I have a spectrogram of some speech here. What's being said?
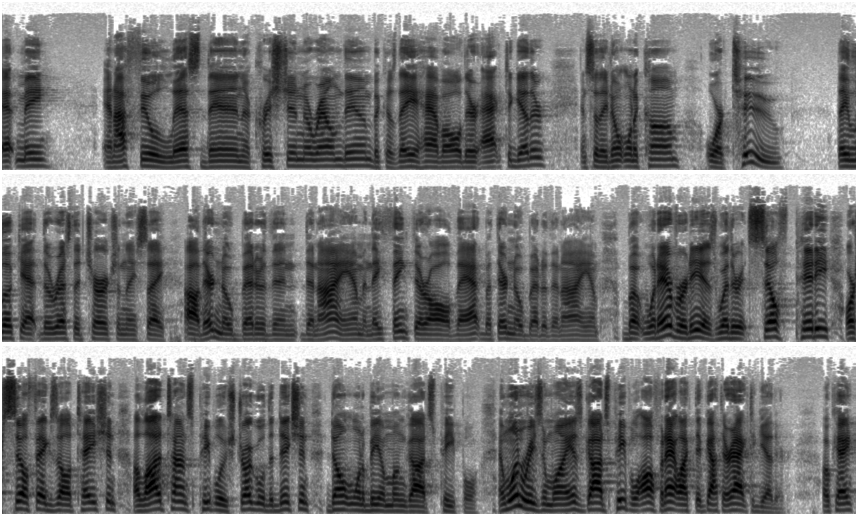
at me and I feel less than a Christian around them because they have all their act together and so they don't want to come, or two, they look at the rest of the church and they say, oh, they're no better than, than I am, and they think they're all that, but they're no better than I am. But whatever it is, whether it's self pity or self exaltation, a lot of times people who struggle with addiction don't want to be among God's people. And one reason why is God's people often act like they've got their act together. Okay?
